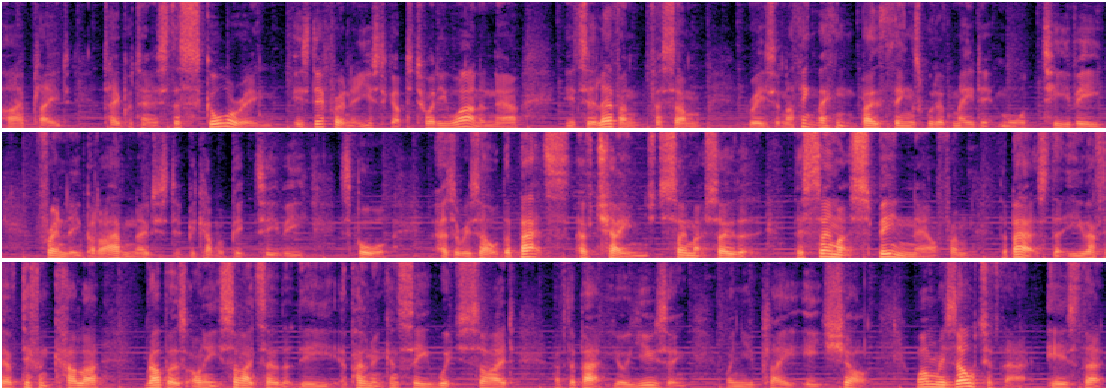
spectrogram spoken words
I played table tennis. The scoring is different. It used to go up to 21 and now it's 11 for some reason. I think they think both things would have made it more TV friendly, but I haven't noticed it become a big TV sport as a result. The bats have changed so much so that there's so much spin now from the bats that you have to have different colour rubbers on each side so that the opponent can see which side of the bat you're using when you play each shot. One result of that is that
